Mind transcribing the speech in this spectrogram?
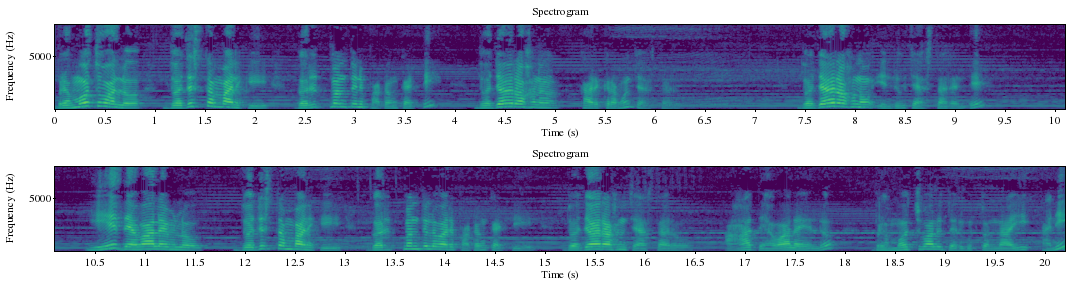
బ్రహ్మోత్సవాల్లో ధ్వజస్తంభానికి గరుత్మంతుని పటం కట్టి ధ్వజారోహణ కార్యక్రమం చేస్తారు. ధ్వజారోహణం ఎందుకు చేస్తారంటే ఏ దేవాలయంలో ధ్వజస్తంభానికి గరుత్మంతుల వారి పటం కట్టి ధ్వజారోహణ చేస్తారో ఆ దేవాలయంలో బ్రహ్మోత్సవాలు జరుగుతున్నాయి అని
